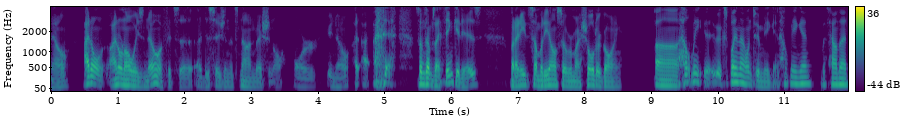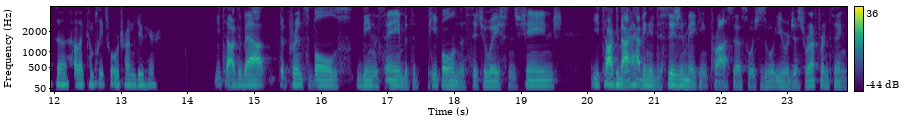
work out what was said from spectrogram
know, I don't I don't always know if it's a, a decision that's non-missional or you know I, I, sometimes I think it is, but I need somebody else over my shoulder going, uh, help me explain that one to me again. Help me again with how that uh, how that completes what we're trying to do here. You talked about the principles being the same, but the people and the situations changed. You talked about having a decision making process, which is what you were just referencing.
